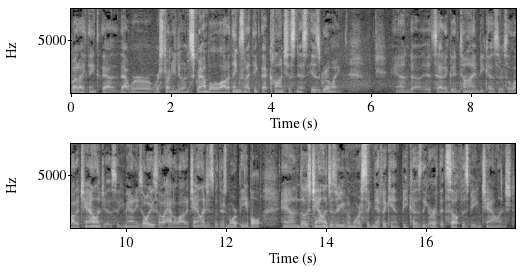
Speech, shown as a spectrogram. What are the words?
but I think that, that we're we're starting to unscramble a lot of things, and I think that consciousness is growing and uh, it's at a good time because there's a lot of challenges. So humanity's always had a lot of challenges, but there's more people, and those challenges are even more significant because the Earth itself is being challenged.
